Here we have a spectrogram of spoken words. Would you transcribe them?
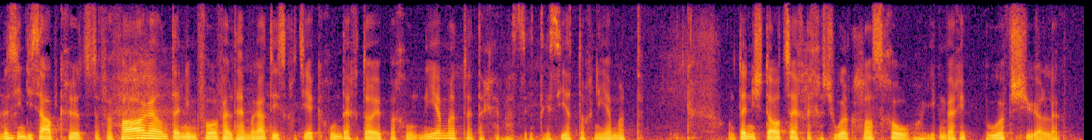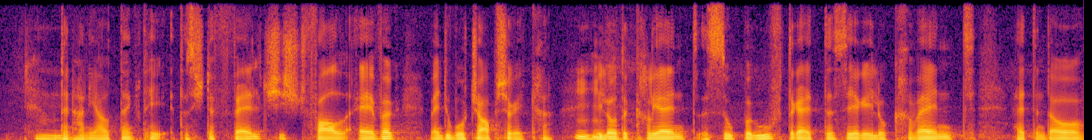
Wir sind ins abgekürzte Verfahren und dann im Vorfeld haben wir auch diskutiert, kommt echt da jemand, kommt niemand. Dann dachte ich, was interessiert doch niemand. Und dann ist tatsächlich eine Schulklasse gekommen, irgendwelche Berufsschüler. Und dann habe ich auch gedacht, hey, das ist der falscheste Fall ever, wenn du willst abschrecken willst. Mhm. Weil auch der Klient ein super Auftreten, sehr eloquent, hat dann da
